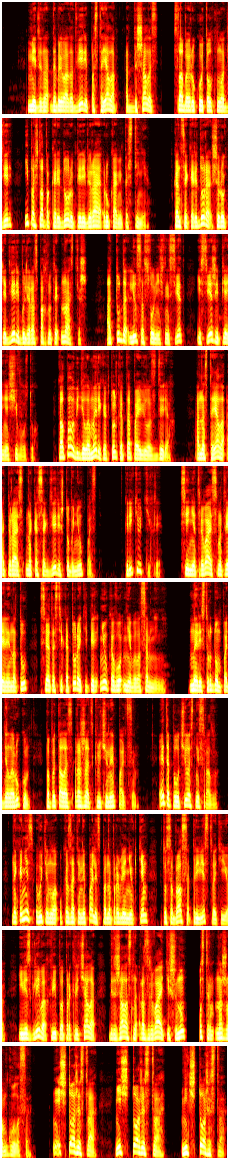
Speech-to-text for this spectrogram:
Медленно добрела до двери, постояла, отдышалась, слабой рукой толкнула дверь и пошла по коридору, перебирая руками по стене. В конце коридора широкие двери были распахнуты настежь. Оттуда лился солнечный свет и свежий пьянящий воздух. Толпа увидела Мэри, как только та появилась в дверях. Она стояла, опираясь на косяк двери, чтобы не упасть. Крики утихли. Все, не отрываясь, смотрели на ту, в святости которой теперь ни у кого не было сомнений. Мэри с трудом подняла руку Попыталась разжать скрюченные пальцы. Это получилось не сразу. Наконец вытянула указательный палец по направлению к тем, кто собрался приветствовать ее, и визгливо, хрипло прокричала, безжалостно разрывая тишину острым ножом голоса. «Ничтожество! Ничтожество! Ничтожество!»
